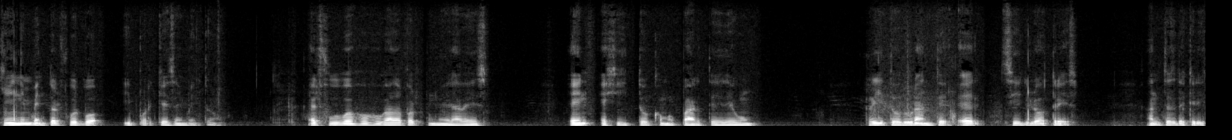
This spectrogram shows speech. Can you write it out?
¿Quién inventó el fútbol y por qué se inventó? El fútbol fue jugado por primera vez en Egipto como parte de un rito durante el siglo III a.C.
